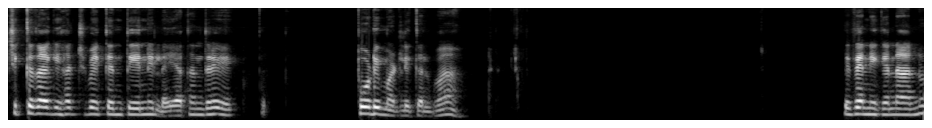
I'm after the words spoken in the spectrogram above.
ಚಿಕ್ಕದಾಗಿ ಹಚ್ಚಬೇಕಂತ ಏನಿಲ್ಲ. ಯಾಕಂದರೆ ಪೋಡಿ ಮಾಡಲಿಕ್ಕಲ್ವಾ? ಇದನ್ನೀಗ ನಾನು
